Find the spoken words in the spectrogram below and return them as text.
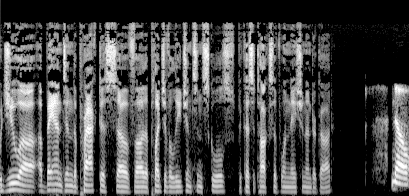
would you uh, abandon the practice of uh, the Pledge of Allegiance in schools because it talks of one nation under God? No.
